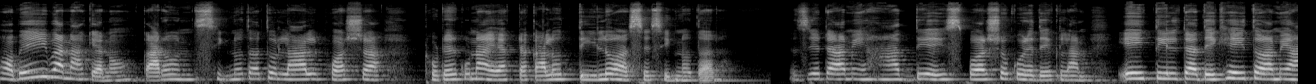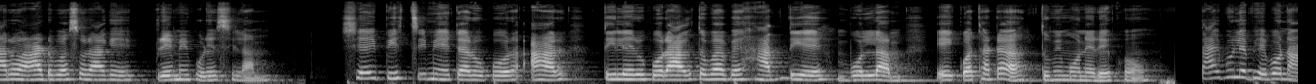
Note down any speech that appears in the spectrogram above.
হবেই বা না কেন? কারণ সিগ্নতা তো লাল ফর্সা ঠোঁটের কোনায় একটা কালো তিলও আছে সিগ্নতার যেটা আমি হাত দিয়ে স্পর্শ করে দেখলাম। এই তিলটা দেখেই তো আমি আরও আট বছর আগে প্রেমে পড়েছিলাম। সেই পিচ্ছি মেয়েটার উপর আর তিলের উপর আলতোভাবে হাত দিয়ে বললাম, এই কথাটা তুমি মনে রেখো। তাই বলে ভেবো না।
